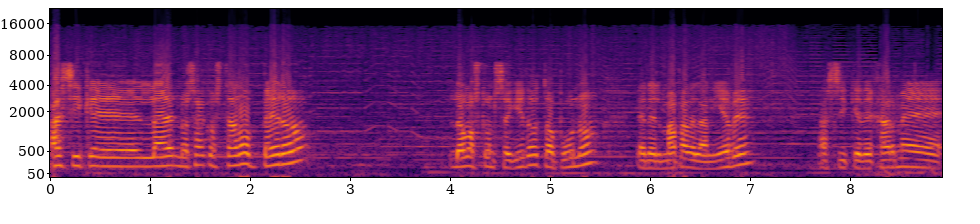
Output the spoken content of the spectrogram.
Así que nos ha costado, pero lo hemos conseguido, top 1 en el mapa de la nieve. Así que dejarme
